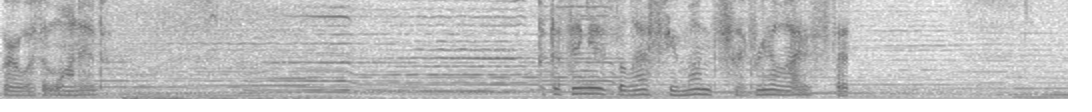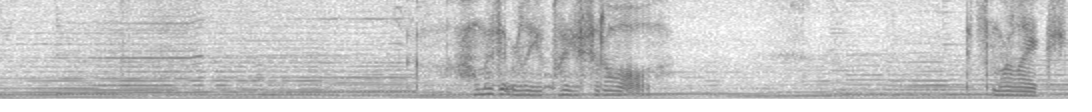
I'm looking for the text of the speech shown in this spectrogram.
where I wasn't wanted. But the thing is, the last few months, I've realized that home isn't really a place at all. It's more like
